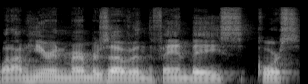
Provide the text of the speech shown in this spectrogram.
what I'm hearing murmurs of in the fan base. Of course,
